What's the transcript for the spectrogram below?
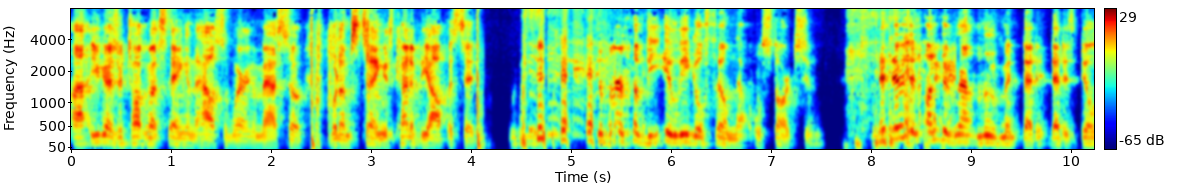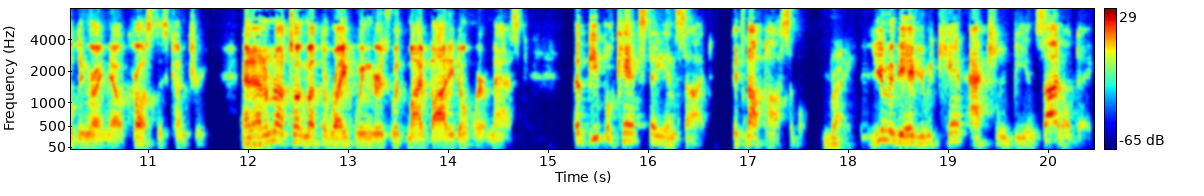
uh, you guys are talking about staying in the house and wearing a mask. So, what I'm saying is kind of the opposite. the birth of the illegal film that will start soon. There's an underground movement that that is building right now across this country, and, and I'm not talking about the right wingers with my body don't wear a mask. Uh, people can't stay inside. It's not possible. Right. Human behavior. We can't actually be inside all day.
